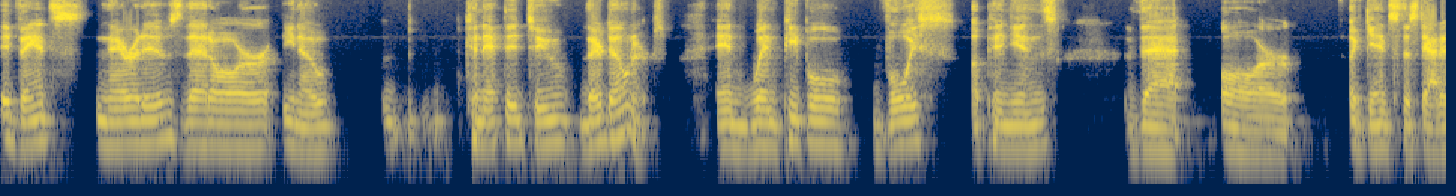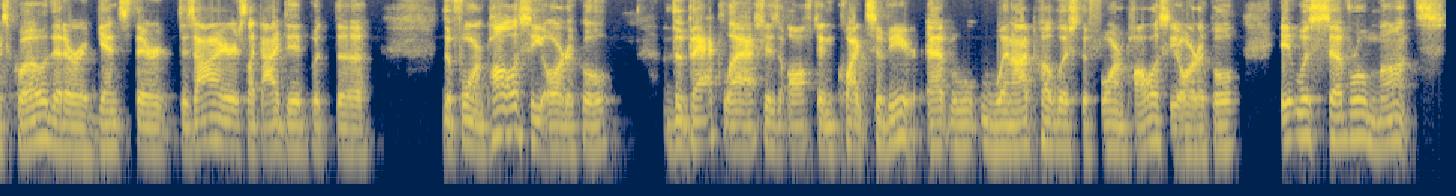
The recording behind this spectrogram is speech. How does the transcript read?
advance narratives that are you know connected to their donors. And when people voice opinions that are against the status quo, that are against their desires, like I did with the the foreign policy article, the backlash is often quite severe. At, when I published the foreign policy article, it was several months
